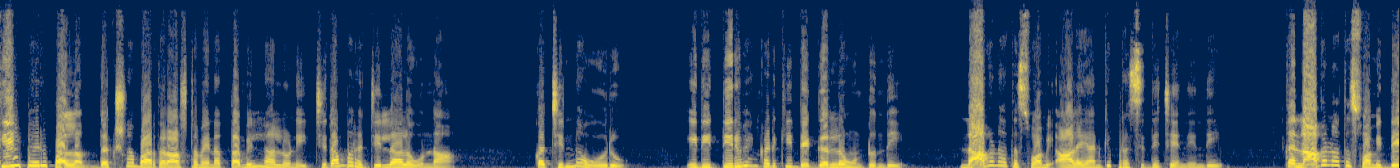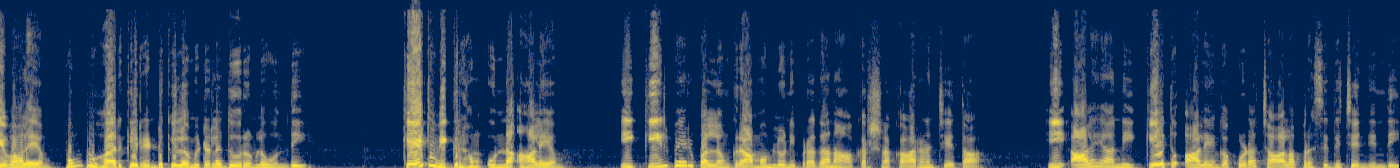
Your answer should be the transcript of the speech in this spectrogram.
కీల్పేరు పల్లం దక్షిణ భారత రాష్ట్రమైన తమిళనాడులోని చిదంబరం జిల్లాలో ఉన్న ఒక చిన్న ఊరు. ఇది తిరువెంకటికి దగ్గరలో ఉంటుంది. నాగనాథ స్వామి ఆలయానికి ప్రసిద్ధి చెందింది. ఇక నాగనాథ స్వామి దేవాలయం పుంపుహార్కి రెండు కిలోమీటర్ల దూరంలో ఉంది. కేతు విగ్రహం ఉన్న ఆలయం. ఈ కీల్పేరుపల్లం గ్రామంలోని ప్రధాన ఆకర్షణ కారణం చేత ఈ ఆలయాన్ని కేతు ఆలయంగా కూడా చాలా ప్రసిద్ధి చెందింది.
